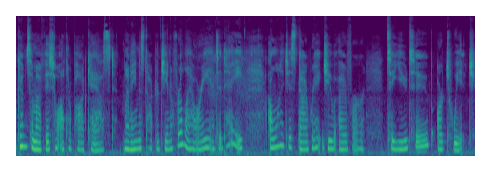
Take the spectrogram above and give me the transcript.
Welcome to my official author podcast. My name is Dr. Jennifer Lowry, and today I want to just direct you over to YouTube or Twitch.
